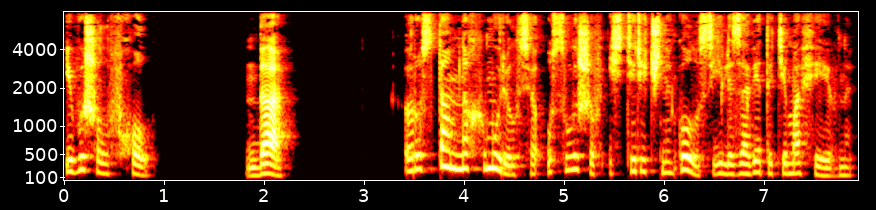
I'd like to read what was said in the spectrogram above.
и вышел в холл. «Да». Рустам нахмурился, услышав истеричный голос Елизаветы Тимофеевны.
